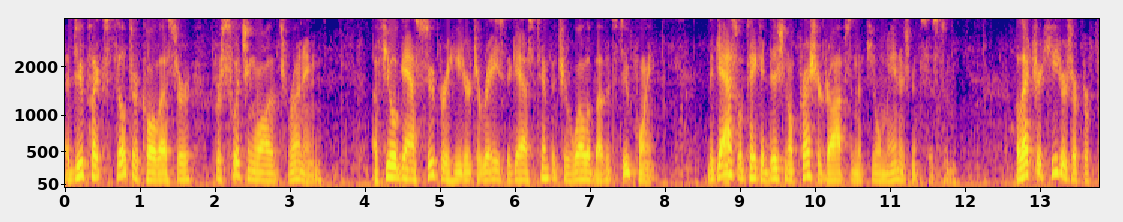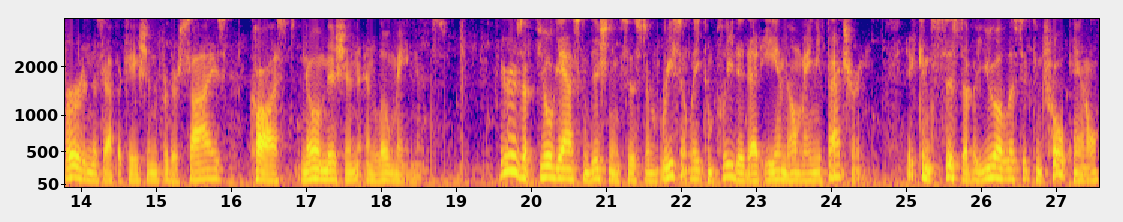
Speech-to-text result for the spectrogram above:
a duplex filter coalescer for switching while it's running, a fuel gas superheater to raise the gas temperature well above its dew point. The gas will take additional pressure drops in the fuel management system. Electric heaters are preferred in this application for their size, cost, no emission, and low maintenance. Here is a fuel gas conditioning system recently completed at EML Manufacturing. It consists of a UL listed control panel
